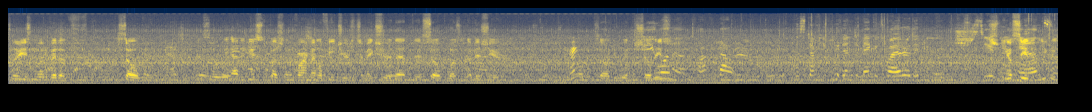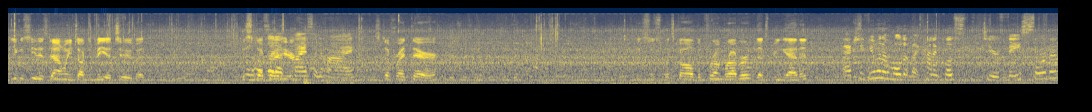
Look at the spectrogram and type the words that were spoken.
So they're using a little bit of soap. So we had to do some special environmental features to make sure that the soap wasn't of issue. Great. So do we want to show Do you these? want to talk about the stuff you put in to make it quieter? They can see it in You'll your see, hands. you can, you can see this down when you talk to Mia too, but this I'm gonna hold stuff right here, nice and high. stuff right there. This is what's called the crumb rubber that's being added. Actually, if you want to hold it like kind of close to your face, sort of,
